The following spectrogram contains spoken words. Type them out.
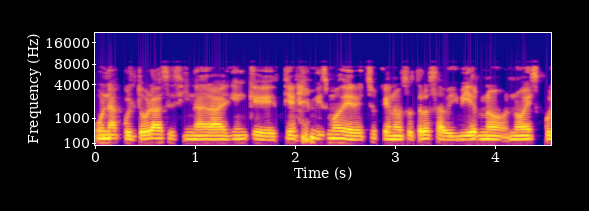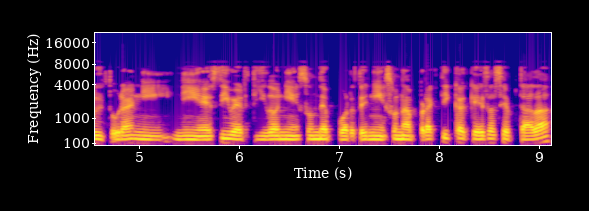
una cultura, asesinar a alguien que tiene el mismo derecho que nosotros a vivir no, no es cultura, ni, ni es divertido, ni es un deporte, ni es una práctica que es aceptada.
